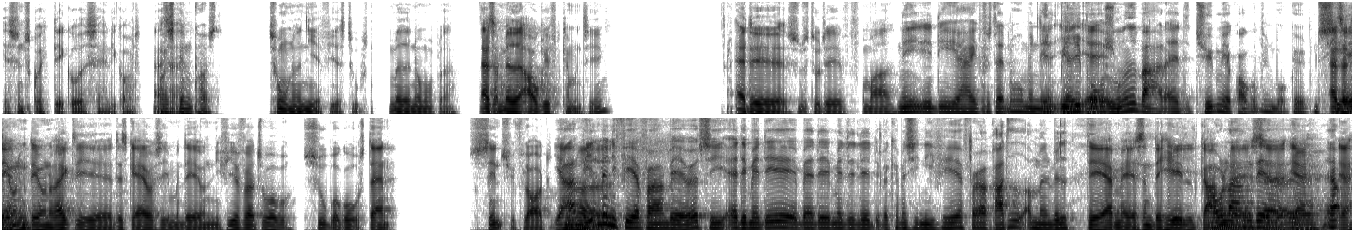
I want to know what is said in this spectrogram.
jeg synes sgu ikke, det er gået særlig godt. Hvad skal den koste? 289.000 med nummerplader. Altså med afgift, kan man sige, ikke? Er det, synes du, det er for meget? Nej, det, det jeg har jeg ikke forstand på, men Det er jeg, en billig jeg, jeg, umiddelbart er det typen, jeg godt kunne finde på at købe den. Altså, det er, jo en, det er jo en rigtig, øh, det skal jeg jo sige, men det er jo en i 44 Turbo, super god stand, sindssygt flot. Jeg er vild med de 44, vil jeg øvrigt sige. Er det med det, med det, med det lidt, hvad kan man sige, 44 rettet, om man vil? Det er med sådan det helt gamle. Aflang der, øh, ja, ja, ja,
